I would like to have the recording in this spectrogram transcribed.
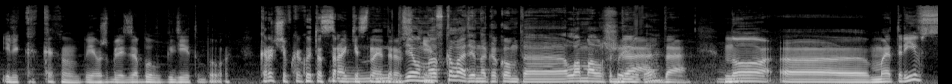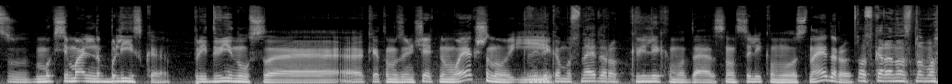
Или как, как он, я уже, блядь, забыл, где это было. Короче, в какой-то сраке Снайдеровской. Где он на складе на каком-то ломал шею, да? Да, да. Но э, Мэтт Ривз максимально близко придвинулся э, к этому замечательному экшену. К и... великому Снайдеру. К великому, да, солнцеликому Снайдеру. Оскароносному.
